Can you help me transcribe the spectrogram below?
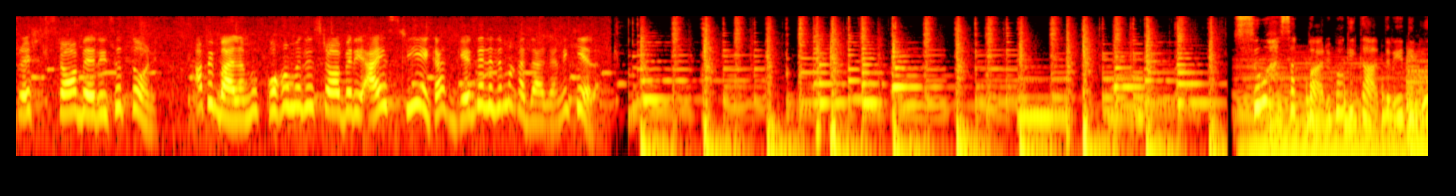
ෆ්‍රෙෂ් ස්ට්‍රෝබෙරිස්ත් ඕනේ. අපි බලමු කොහොමද ස්ට්‍රෝබෙරි අයිස් ටී එකක් ගෙදරදම හදාගන්නේ කියලා. සුවහසක් පාරිභෝගික ආදරය දිනු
